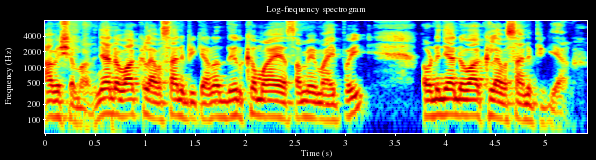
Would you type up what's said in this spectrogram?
ആവശ്യമാണ്. ഞാൻ എന്റെ വാക്കുകളെ അവസാനിപ്പിക്കുകയാണ്. ദീർഘമായ സമയമായിപ്പോയി. അതുകൊണ്ട് ഞാൻ എന്റെ വാക്കുകളെ അവസാനിപ്പിക്കുകയാണ്.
